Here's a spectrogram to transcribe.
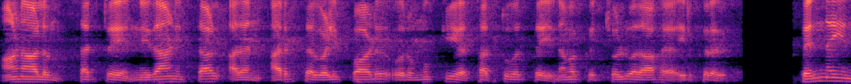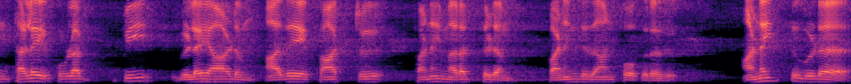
ஆனாலும் சற்றே நிதானித்தால் அதன் அர்த்த வெளிப்பாடு ஒரு முக்கிய தத்துவத்தை நமக்கு சொல்வதாக இருக்கிறது. தென்னையின் தலை குழப்பி விளையாடும் அதே காற்று பனை மரத்திடம் பணிந்துதான் போகிறது. அனைத்துவிட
